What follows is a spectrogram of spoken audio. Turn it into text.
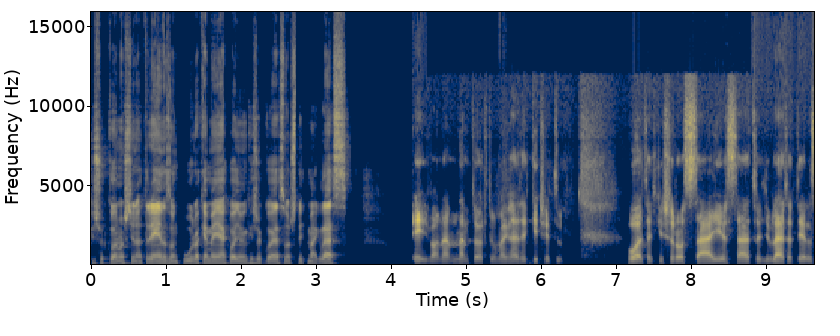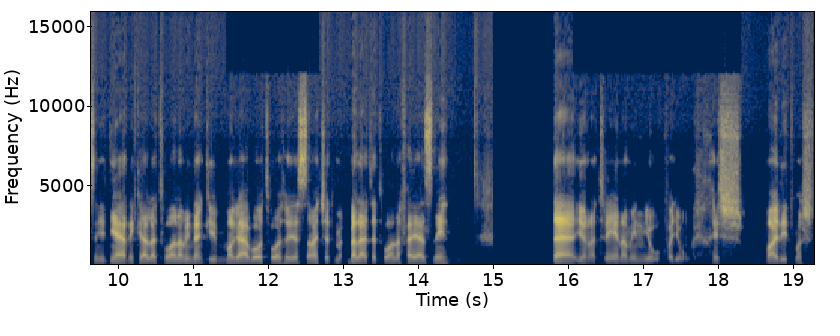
és akkor most jön a trén, azon kúra kemények vagyunk, és akkor ez most itt meg lesz? Így van, nem, nem törtünk meg, hát egy kicsit volt egy kis rossz szájíz, tehát hogy lehetett érezni, hogy itt nyerni kellett volna, mindenki magába ott volt, hogy ezt a meccset be lehetett volna fejezni, de jön a trén, amin jók vagyunk, és majd itt most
